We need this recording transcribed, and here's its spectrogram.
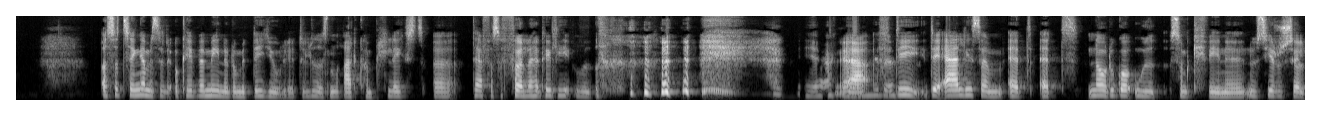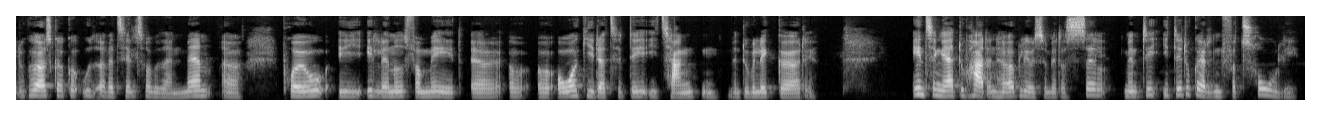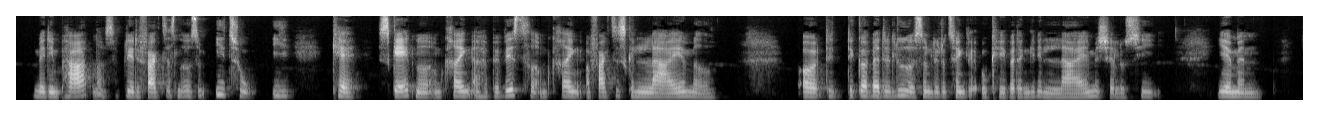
Og så tænker man så, okay, hvad mener du med det, Julie? Det lyder sådan ret komplekst, og derfor så folder jeg det lige ud. Ja, ja det. fordi det er ligesom, at, at når du går ud som kvinde, nu siger du selv, du kan også godt gå ud og være tiltrukket af en mand, og prøve i et eller andet format at, at, at overgive dig til det i tanken, men du vil ikke gøre det. En ting er, at du har den her oplevelse med dig selv, men det, i det du gør den fortrolig med din partner, så bliver det faktisk noget, som I to I kan skabe noget omkring, og have bevidsthed omkring, og faktisk lege med. Og det, det gør, hvad det lyder sådan lidt, du tænker, okay, hvordan kan vi lege med jalousi? Jamen,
